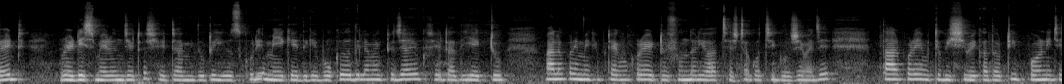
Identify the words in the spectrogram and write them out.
red reddish maroon যেটা, সেটা আমি দুটো ইউজ করি। মেয়েকে এদিকে বকেও দিলাম একটু, যাই হোক, সেটা দিয়ে একটু ভালো করে মেকআপটা একবার করে একটু সুন্দরী হওয়ার চেষ্টা করছি ঘষে মেজে। তারপরে একটু বিশ্ববিখ্যাত টিপ পরে নিচ্ছি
